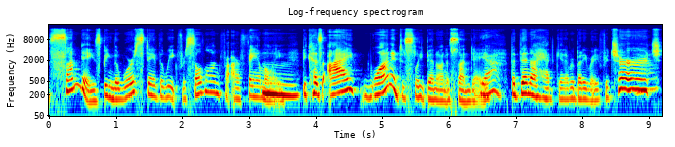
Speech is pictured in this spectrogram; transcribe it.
Sundays being the worst day of the week for so long for our family mm. because I wanted to sleep in on a Sunday. Yeah. But then I had to get everybody ready for church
